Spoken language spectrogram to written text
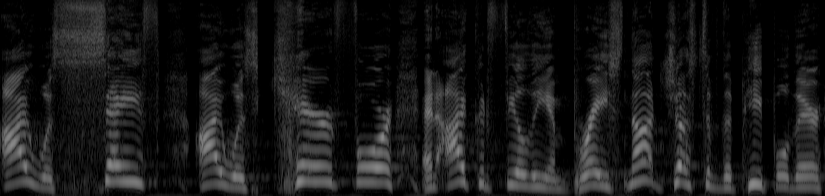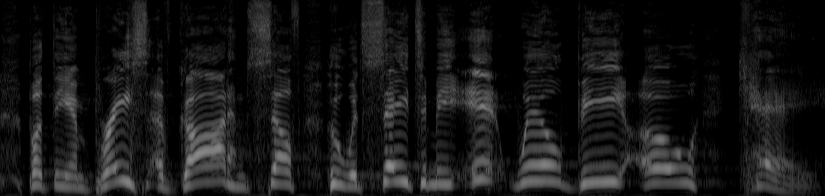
I was safe, I was cared for, and I could feel the embrace, not just of the people there, but the embrace of God Himself, who would say to me, It will be okay.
